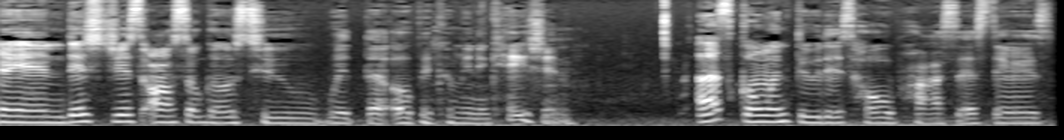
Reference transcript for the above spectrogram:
and this just also goes to with the open communication. Us going through this whole process there's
